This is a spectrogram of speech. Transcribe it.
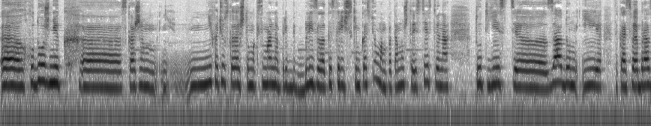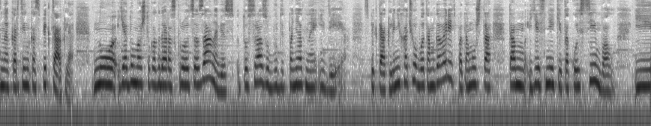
художник, э, скажем, не- не хочу сказать, что максимально приблизила к историческим костюмам, потому что, естественно, тут есть э, задум и такая своеобразная картинка спектакля. Но я думаю, что когда раскроется занавес, то сразу будет понятная идея спектакля. Не хочу об этом говорить, потому что там есть некий такой символ, и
